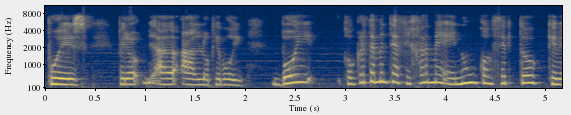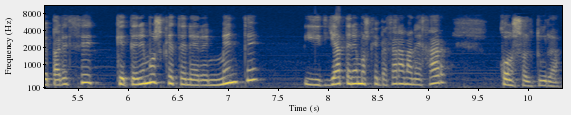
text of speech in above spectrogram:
Pues, pero a lo que voy, voy concretamente a fijarme en un concepto que me parece que tenemos que tener en mente y ya tenemos que empezar a manejar con soltura.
